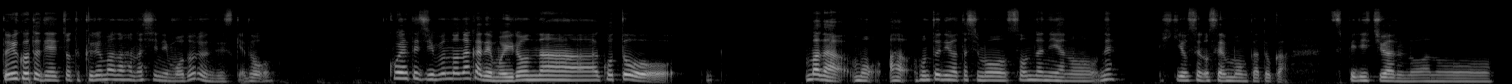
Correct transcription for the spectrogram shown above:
ということでちょっと車の話に戻るんですけどこうやって自分の中でもいろんなことをまだもうあ本当に私もそんなにあのね引き寄せの専門家とかスピリチュアルのあの、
